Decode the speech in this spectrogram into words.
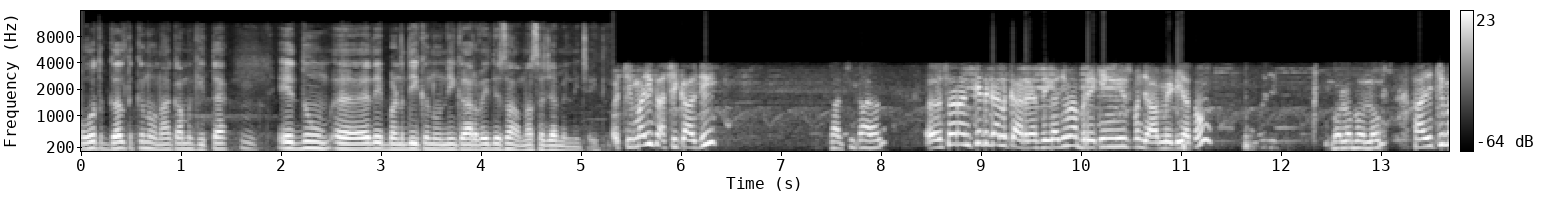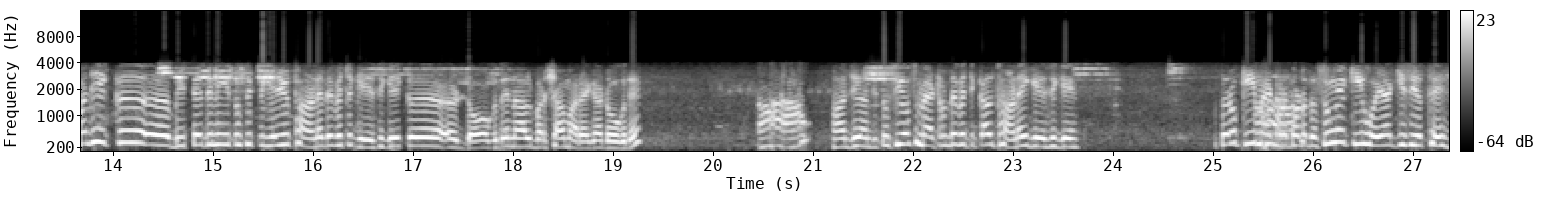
ਬਹੁਤ ਗਲਤ ਕਾਨੂੰਨਾ ਕੰਮ ਕੀਤਾ ਹੈ। ਇਹਨੂੰ ਇਹਦੇ ਬਣਦੀ ਕਾਨੂੰਨੀ ਕਾਰਵਾਈ ਦੇ ਹਿਸਾਬ ਨਾਲ ਸਜ਼ਾ ਮਿਲਣੀ ਚਾਹੀਦੀ ਚੀਮਾ ਜੀ ਸਤਿ ਸ਼੍ਰੀ ਅਕਾਲ ਜੀ। ਸਤਿ ਸ਼੍ਰੀ ਅਕਾਲ। ਸਰ ਅੰਕਿਤ ਗੱਲ ਕਰ ਰਿਹਾ ਸੀਗਾ ਜੀ ਮੈਂ ਬ੍ਰੇਕਿੰਗ ਨਿਊਜ਼ ਪੰਜਾਬ ਮੀਡੀਆ ਤੋਂ। ਬੋਲੋ ਬੋਲੋ। ਹਾਂਜੀ ਚੀਮਾ ਜੀ ਇੱਕ ਬੀਤੇ ਦਿਨੀ ਤੁਸੀਂ ਪੀਏਯੂ ਥਾਣੇ ਦੇ ਵਿੱਚ ਗਏ ਸੀਗੇ ਇੱਕ ਡੌਗ ਦੇ ਨਾਲ ਵਰਸ਼ਾ ਮਾਰਿਆ ਗਿਆ ਡੌਗ ਦੇ। ਹਾਂ। ਹਾਂਜੀ ਹਾਂਜੀ। ਤੁਸੀਂ ਉਸ ਮੈਟਰ ਦੇ ਵਿੱਚ ਕੱਲ ਥਾਣੇ ਗਏ ਸੀਗੇ। ਸਰ ਉਹ ਕੀ ਮੈਟਰ ਥੋੜਾ ਦੱਸੋਗੇ ਕੀ ਹੋਇਆ ਕੀ ਸੀ ਉੱਥੇ?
